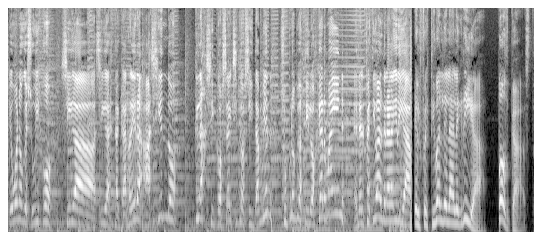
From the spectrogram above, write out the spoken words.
qué bueno que su hijo siga, siga esta carrera haciendo clásicos éxitos y también su propio estilo Germain en el Festival de la Alegría. El Festival de la Alegría, podcast.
